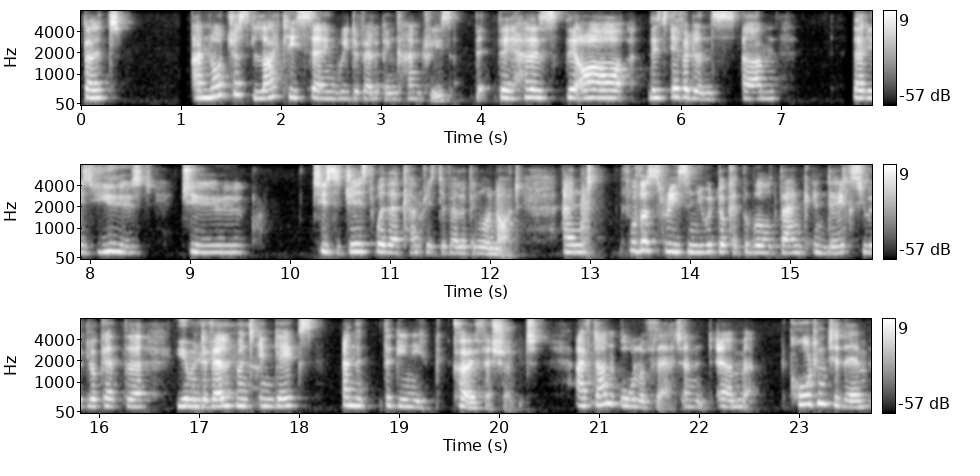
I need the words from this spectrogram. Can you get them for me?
but I'm not just lightly saying we're developing countries. There has, there are, there's evidence um, that is used to to suggest whether a country is developing or not. And for this reason, you would look at the World Bank Index, you would look at the Human Development Index, and the, the Gini coefficient. I've done all of that, and um, according to them,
